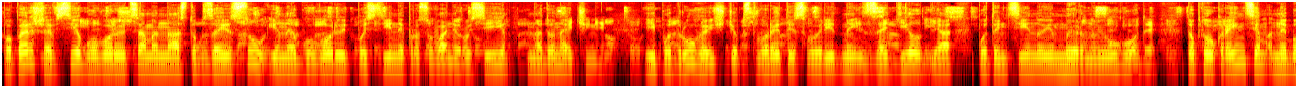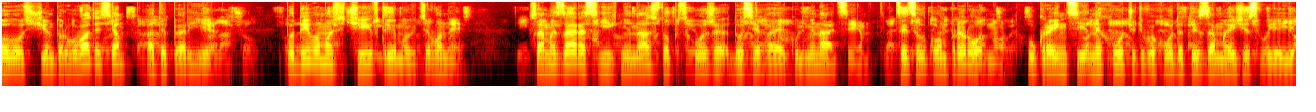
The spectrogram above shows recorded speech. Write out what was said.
По-перше, всі обговорюють саме наступ ЗСУ і не обговорюють постійне просування Росії на Донеччині. І по-друге, щоб створити своєрідний заділ для потенційної мирної угоди. Тобто українцям не було з чим торгуватися, а тепер є. Подивимось, чи втримаються вони. Саме зараз їхній наступ, схоже, досягає кульмінації. Це цілком природно. Українці не хочуть виходити за межі своєї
